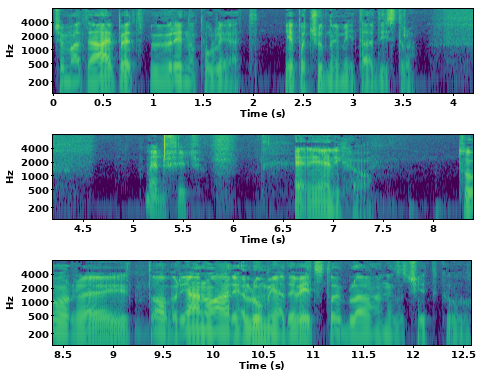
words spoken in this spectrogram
če imate iPad, vredno pogledati. Je pa čudno imeti ta distro. Meni všeč. An- Anyhow. Torej, dobro, januarja, Lumija 900 je bila na začetku.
